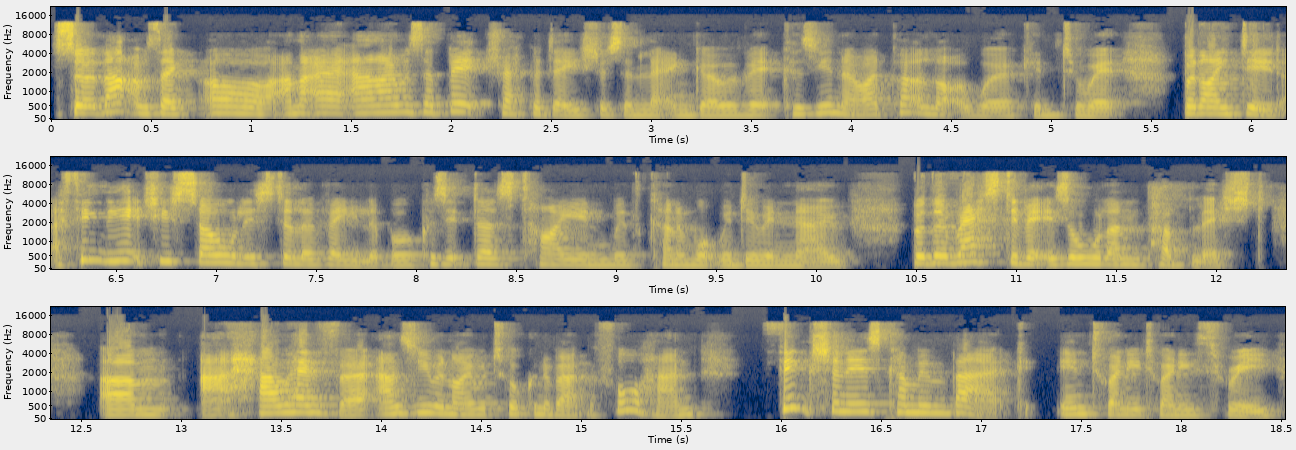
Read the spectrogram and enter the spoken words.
So that I was like, oh, and I and I was a bit trepidatious in letting go of it because you know I'd put a lot of work into it, but I did. I think the Itchy Soul is still available because it does tie in with kind of what we're doing now. But the rest of it is all unpublished. Um, uh, however, as you and I were talking about beforehand, fiction is coming back in 2023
